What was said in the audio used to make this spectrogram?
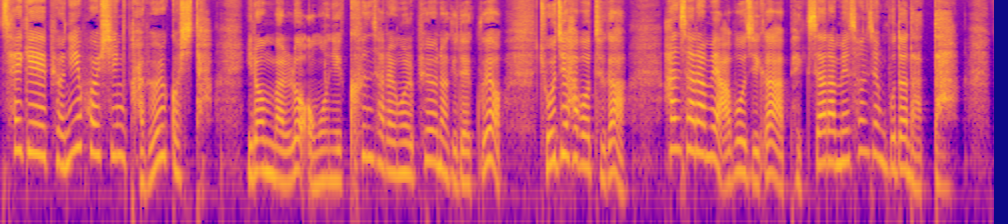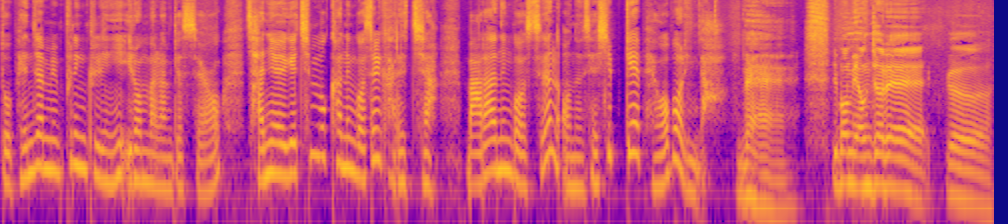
세 개의 편이 훨씬 가벼울 것이다. 이런 말로 어머니의 큰 사랑을 표현하기도 했고요. 조지 하버트가 한 사람의 아버지가 백 사람의 선생보다 낫다. 또 벤자민 프링클린이 이런 말 남겼어요. 자녀에게 침묵하는 것을 가르치라. 말하는 것은 어느새 쉽게 배워버린다. 네. 이번 명절에 그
